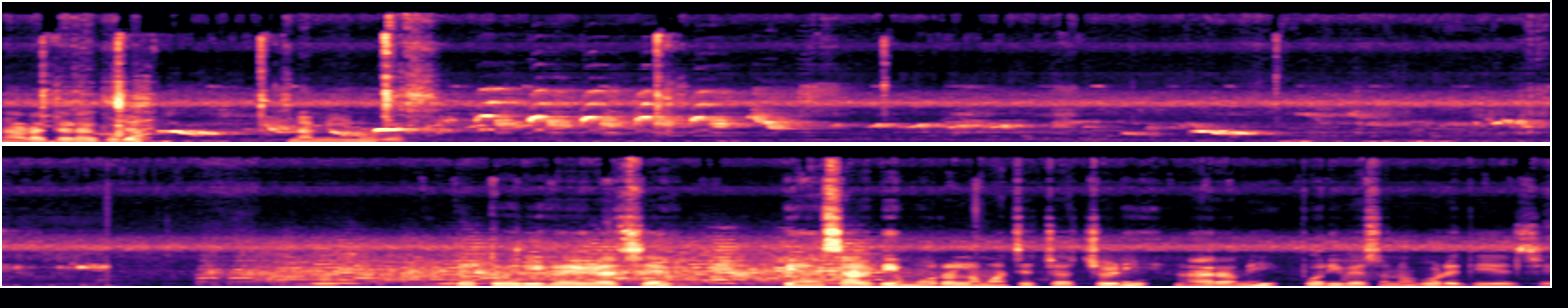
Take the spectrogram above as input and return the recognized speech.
নাড়াচাড়া করে নামিয়ে নেব। তো তৈরি হয়ে গেছে। পেঁয়াজ, শাক দিয়ে মোরলা মাছের চচ্চড়ি আর আমি পরিবেশনও করে দিয়েছি।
